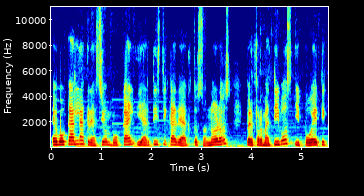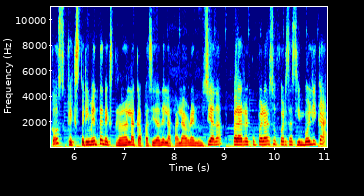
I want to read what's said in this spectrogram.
evocar la creación vocal y artística de actos sonoros, performativos y poéticos que experimenten explorar la capacidad de la palabra enunciada para recuperar su fuerza simbólica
